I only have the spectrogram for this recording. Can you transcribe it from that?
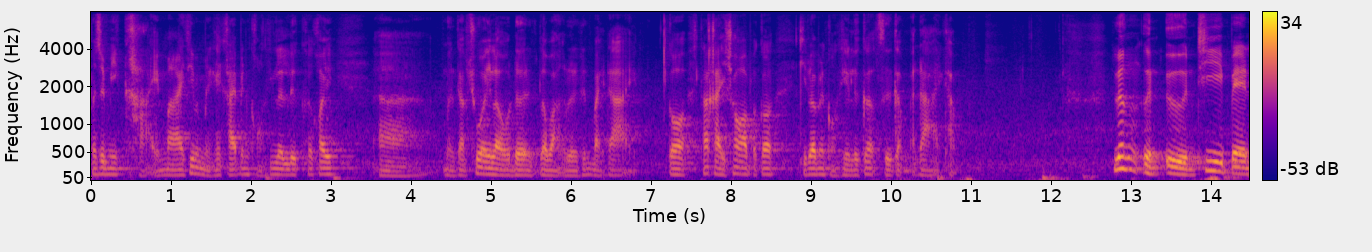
มันจะมีขายไม้ที่มันเหมือนคล้าย ๆ เป็นของที่ระลึกค่อยๆเหมือนกับช่วยเราเดินระหว่างเดินขึ้นไปได้ ก็ถ้าใครชอบแล้วก็คิดว่าเป็นของที่ระลึกก็ซื้อกลับมาได้ครับ เรื่องอื่นๆที่เป็น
